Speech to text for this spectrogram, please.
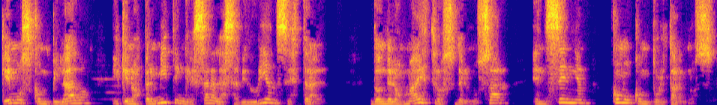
que hemos compilado y que nos permite ingresar a la sabiduría ancestral, donde los maestros del Musar enseñan cómo comportarnos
